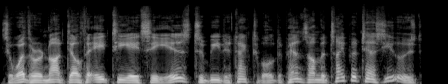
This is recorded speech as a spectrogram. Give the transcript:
So whether or not delta 8 THC is to be detectable depends on the type of test used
